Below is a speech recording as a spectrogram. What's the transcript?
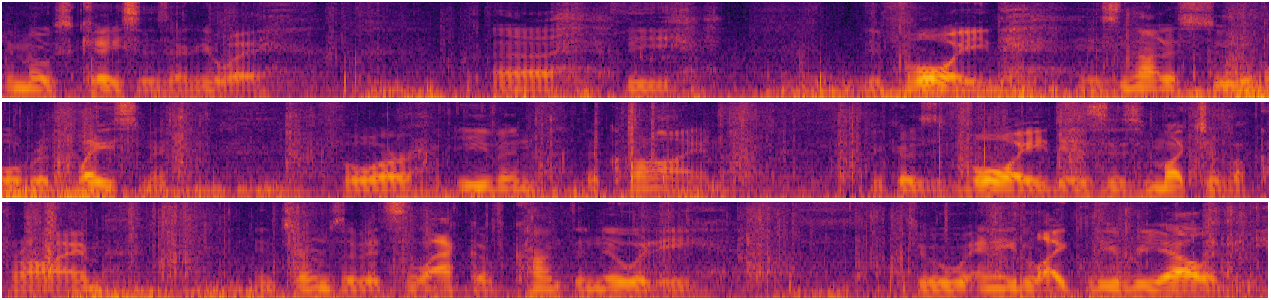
in most cases, anyway. Uh, the the void is not a suitable replacement for even the crime because void is as much of a crime in terms of its lack of continuity to any likely reality.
